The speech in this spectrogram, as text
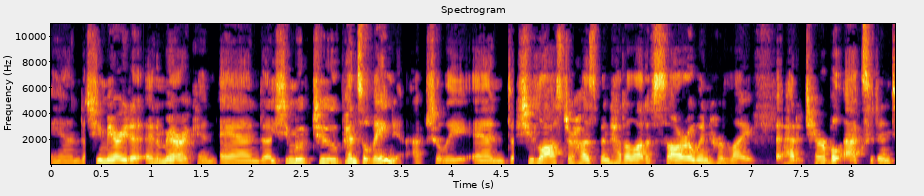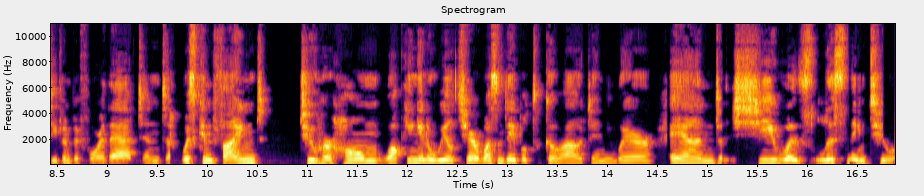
and she married an American and uh, she moved to Pennsylvania actually and she lost her husband, had a lot of sorrow in her life, had a terrible accident even before that and uh, was confined to her home, walking in a wheelchair, wasn't able to go out anywhere. And she was listening to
